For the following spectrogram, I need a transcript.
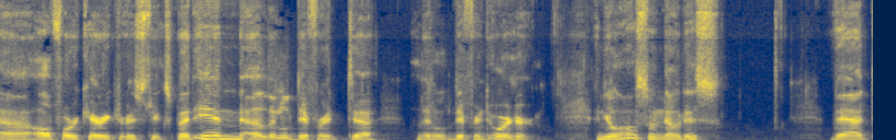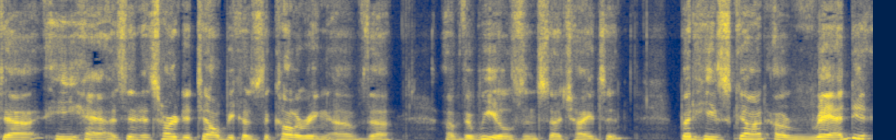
all four characteristics, but in a little different, uh, little different order. And you'll also notice that uh, he has, and it's hard to tell because the coloring of the of the wheels and such hides it, but he's got a red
